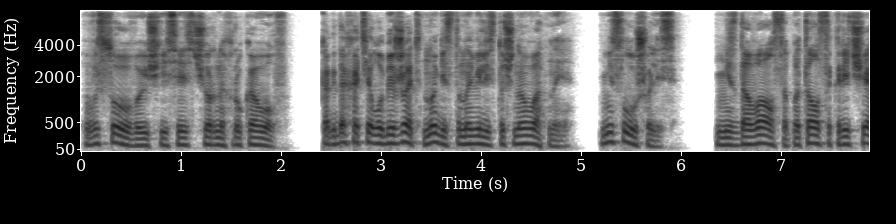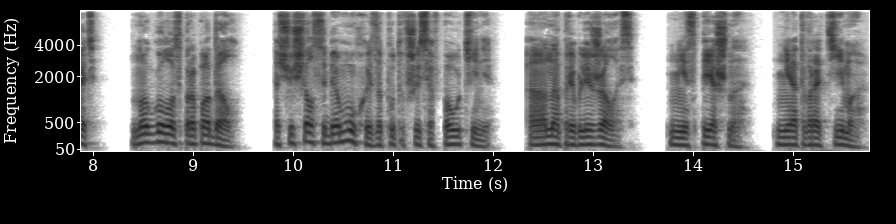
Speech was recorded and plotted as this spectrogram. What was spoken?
высовывающиеся из черных рукавов. Когда хотел убежать, ноги становились точно ватные. Не слушались. Не сдавался, пытался кричать, но голос пропадал. Ощущал себя мухой, запутавшейся в паутине. А она приближалась. Неспешно, неотвратимо.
